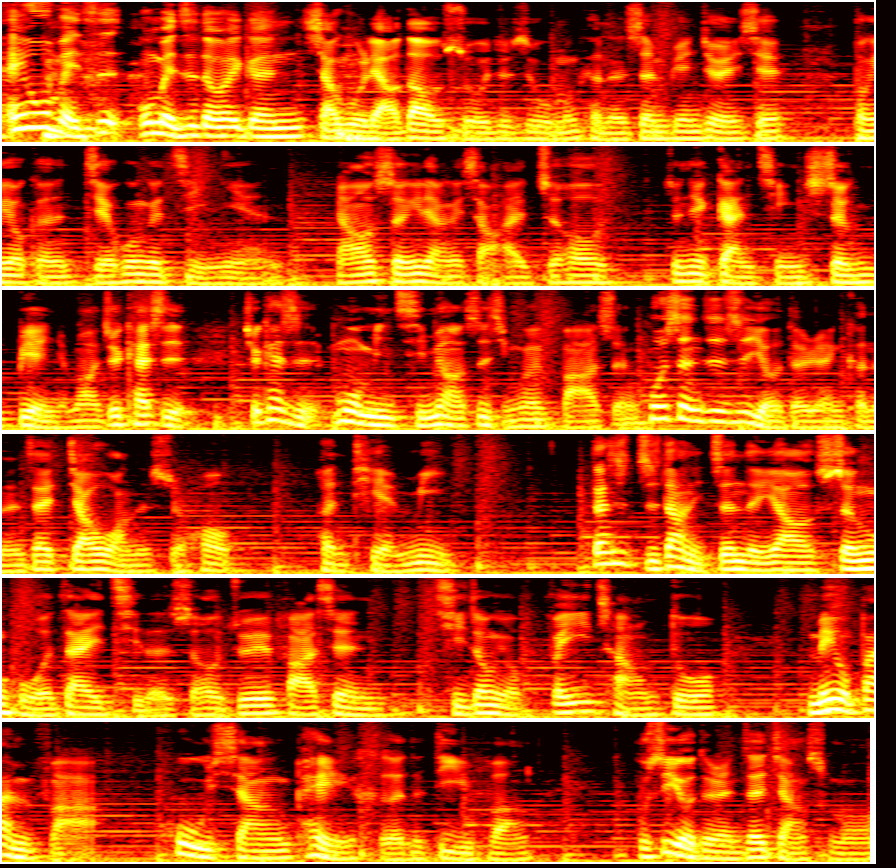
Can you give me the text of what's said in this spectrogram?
哎、欸，我每次我每次都会跟小谷聊到说，就是我们可能身边就有一些朋友，可能结婚个几年，然后生一两个小孩之后，就那感情生变，有没有？就开始就开始莫名其妙的事情会发生，或甚至是有的人可能在交往的时候很甜蜜，但是直到你真的要生活在一起的时候，就会发现其中有非常多没有办法互相配合的地方。不是有的人在讲什么？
